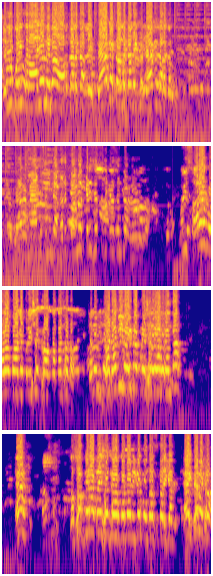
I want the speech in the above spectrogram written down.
ਜਿਹਨੂੰ ਕੋਈ ਇਤਰਾਜ਼ ਆ ਮੇਰੇ ਆਪ ਗੱਲ ਕਰ ਲੈ। ਬਹਿ ਕੇ ਗੱਲ ਕਰ ਲੈ ਇੱਥੇ ਬਹਿ ਕੇ ਗੱਲ ਕਰੂ। ਯਾਰ ਮੈਂ ਇਹਨੂੰ ਸਮਝਾਉਣਾ ਤੇ ਕਿਉਂ ਮੈਂ ਕਿਹੜੀ ਸੱਤ ਤਰੀਕੇ ਨਾਲ ਸਮਝਾਉਣਾ ਕੋਈ ਸਾਰੇ ਰੋਲਾ ਪਾ ਕੇ ਪ੍ਰੈਸ਼ਰ ਖਰਾਬ ਕਰਤਾ ਸਾਡਾ। ਚਲੋ ਸਾਡਾ ਕੀ ਰਾਈਟ ਆ ਪ੍ਰੈਸ਼ਰ ਖਰਾਬ ਕਰਨ ਦਾ? ਹੈ? ਦੱਸੋ ਕਿਹੜਾ ਪ੍ਰੈਸ਼ਰ ਖਰਾਬ ਕਰਦਾ ਵਿਕਲ ਪਾਉਂਦਾ ਸਰਕਾਰੀ ਗੱਲ ਐ ਇੱਥੇ ਬੈਠਾ।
